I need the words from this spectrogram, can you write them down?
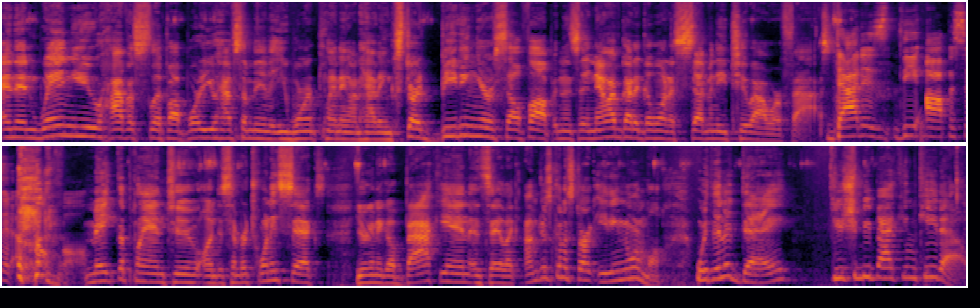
and then when you have a slip up or you have something that you weren't planning on having start beating yourself up and then say now i've got to go on a 72 hour fast That is the opposite of helpful. make the plan to on december 26th you're going to go back in and say like i'm just going to start eating normal within a day you should be back in keto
